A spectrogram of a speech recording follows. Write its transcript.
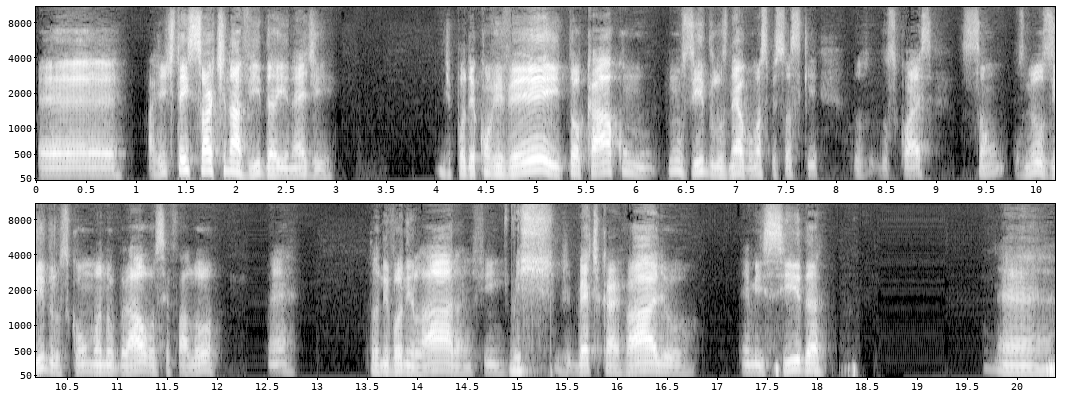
É, a gente tem sorte na vida aí, né, de, de poder conviver e tocar com uns ídolos, né? Algumas pessoas que dos, dos quais são os meus ídolos, como o Mano Brown, você falou, né? Dona Ivone Lara, enfim, Vixe. Bete Carvalho, Emicida, é,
